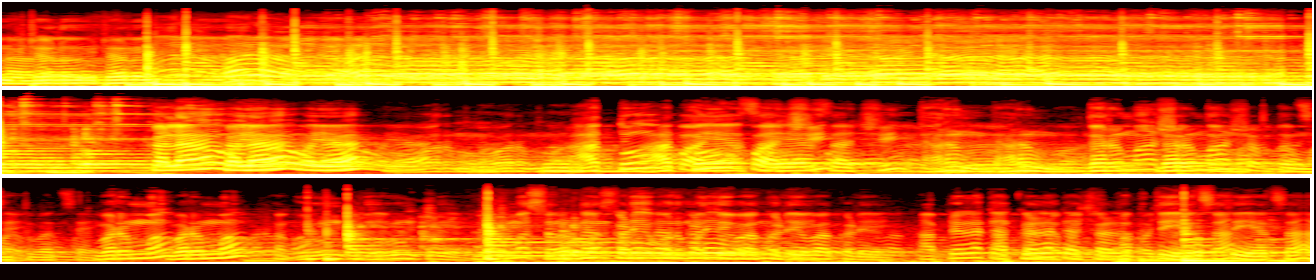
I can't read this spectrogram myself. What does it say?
विठ्ठल विठ्ठल कला कला वया? हातो पायाची धर्म धर्म. धर्म धर्म शब्द महत्त्वाचा आहे. वर्म? वर्म? गुरुंकडे. वर्म संतांकडे वर्म देवाकडे. देवाकडे आपल्याला काय कळलं पाहिजे? फक्त याचा? याचा?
